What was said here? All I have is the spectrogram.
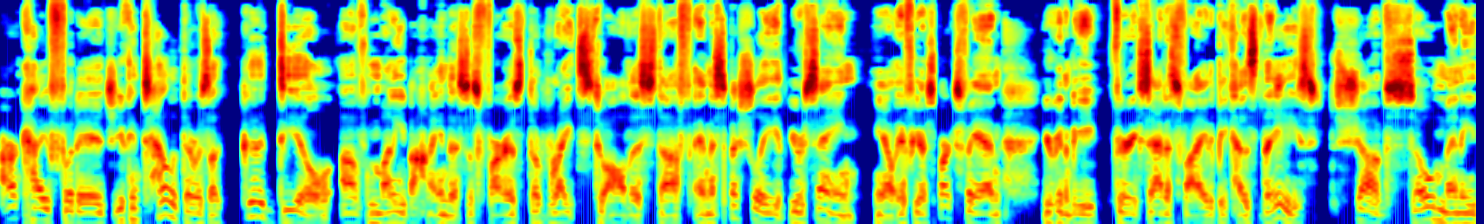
archive footage. You can tell that there was a good deal of money behind this as far as the rights to all this stuff. And especially you're saying, you know, if you're a Sparks fan, you're going to be very satisfied because they shove so many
